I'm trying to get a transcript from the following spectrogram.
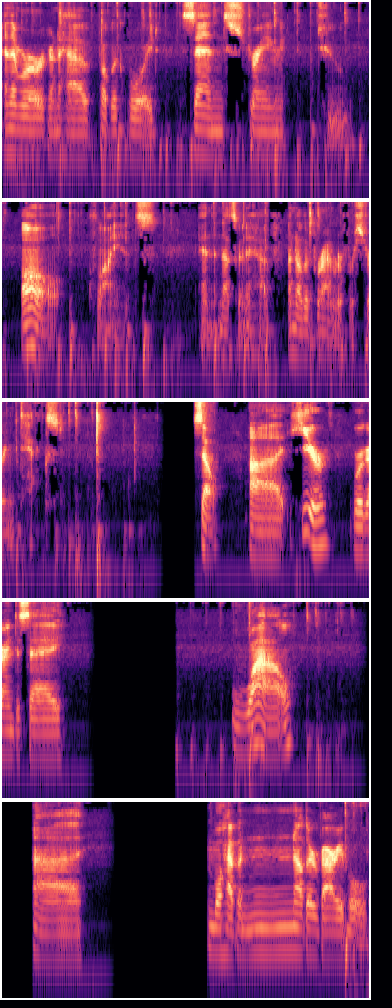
And then we're going to have public void send string to all clients. And then that's going to have another parameter for string text. So uh, here we're going to say while uh, we'll have another variable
